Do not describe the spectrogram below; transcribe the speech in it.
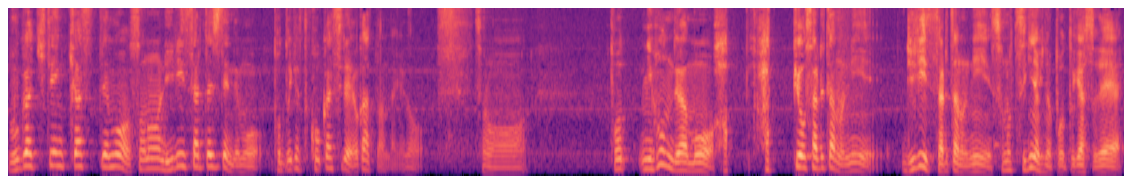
僕が起点聞かせてもそのリリースされた時点でもうポッドキャスト公開すればよかったんだけどその日本ではもう発表されたのにリリースされたのにその次の日のポッドキャストで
